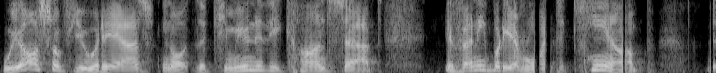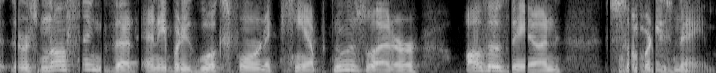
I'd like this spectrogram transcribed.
We also view it as you know the community concept. If anybody ever went to camp, there's nothing that anybody looks for in a camp newsletter other than somebody's name.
